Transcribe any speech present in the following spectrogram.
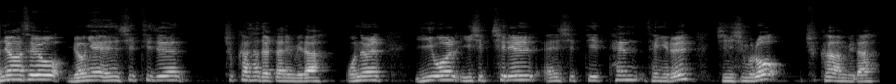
안녕하세요. 명예 NC티즌 축하사절단입니다. 오늘 2월 27일 NCT 10 생일을 진심으로 축하합니다.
